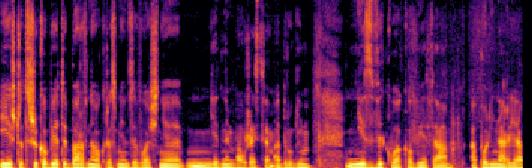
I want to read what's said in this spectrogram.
I jeszcze trzy kobiety, barwny okres między właśnie mm, jednym małżeństwem a drugim. Niezwykła kobieta, Apolinaria,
